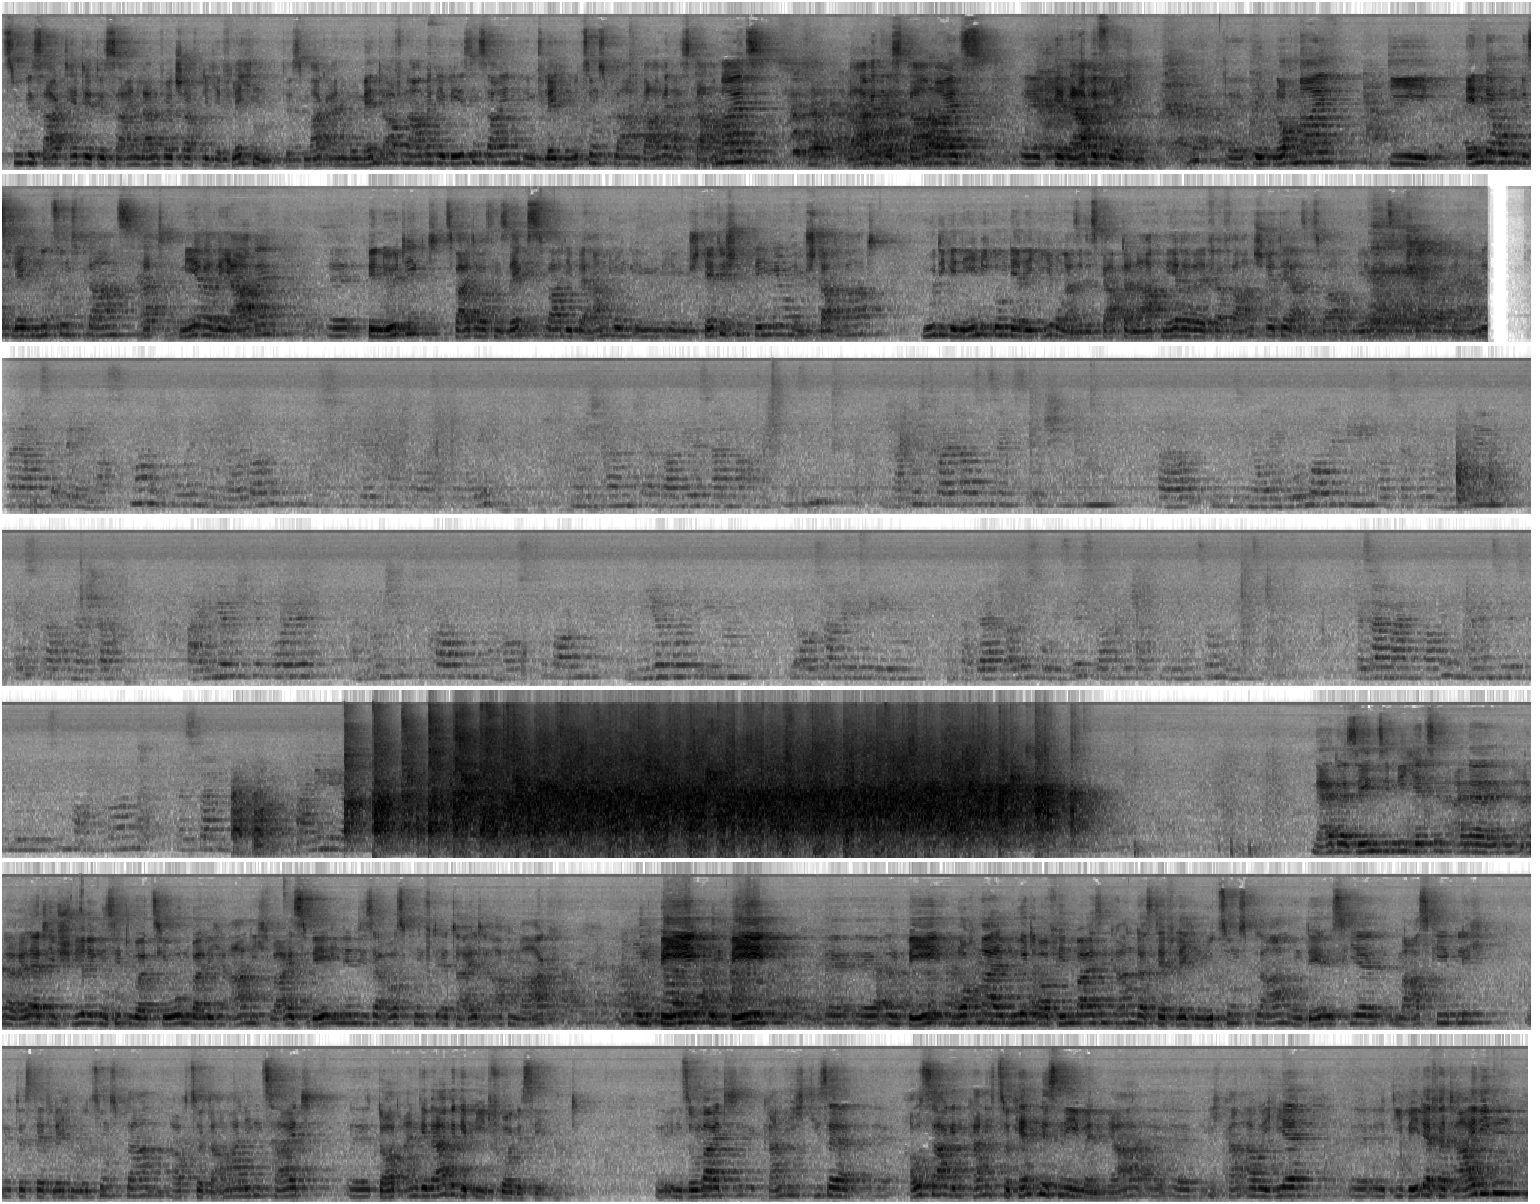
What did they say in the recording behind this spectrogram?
zugesagt hätte, das seien landwirtschaftliche Flächen. Das mag eine Momentaufnahme gewesen sein. Im Flächennutzungsplan waren es damals, waren es damals äh, Gewerbeflächen. Äh, und nochmal, die Änderung des Flächennutzungsplans hat mehrere Jahre äh, benötigt. 2006 war die Behandlung im, städtischen Gremium, im Stadtrat nur die Genehmigung der Regierung. Also es gab danach mehrere Verfahrensschritte, also es war auch mehrmals im Stadtrat behandelt. Mein Name ist Evelyn Hastmann, ich wohne in dem Neubaugebiet, das ist die Kirchenstraße 3 und ich kann mich der Frage des Herrn mal anschließen. Ich habe mich 2006 entschieden, äh, in diesem neuen Wohnbaugebiet, was ja für Familien extra von der Stadt eingerichtet wurde, ein Grundstück zu kaufen, ein Haus zu bauen. Und mir wurde eben die Aussage gegeben, da bleibt alles so, wie es ist, landwirtschaftliche Nutzung und nichts Deshalb meine Frage, wie können Sie jetzt mit Ihrem Gewissen vereinbaren, dass dann einige Jahre Na, da sehen Sie mich jetzt in einer, in einer relativ schwierigen Situation, weil ich Wer Ihnen diese Auskunft erteilt haben mag und B, und B, äh, äh, und B nochmal nur darauf hinweisen kann, dass der Flächennutzungsplan, und der ist hier maßgeblich, äh, dass der Flächennutzungsplan auch zur damaligen Zeit äh, dort ein Gewerbegebiet vorgesehen hat. Äh, insoweit kann ich diese Aussage kann ich zur Kenntnis nehmen. Ja? Ich kann aber hier die weder verteidigen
